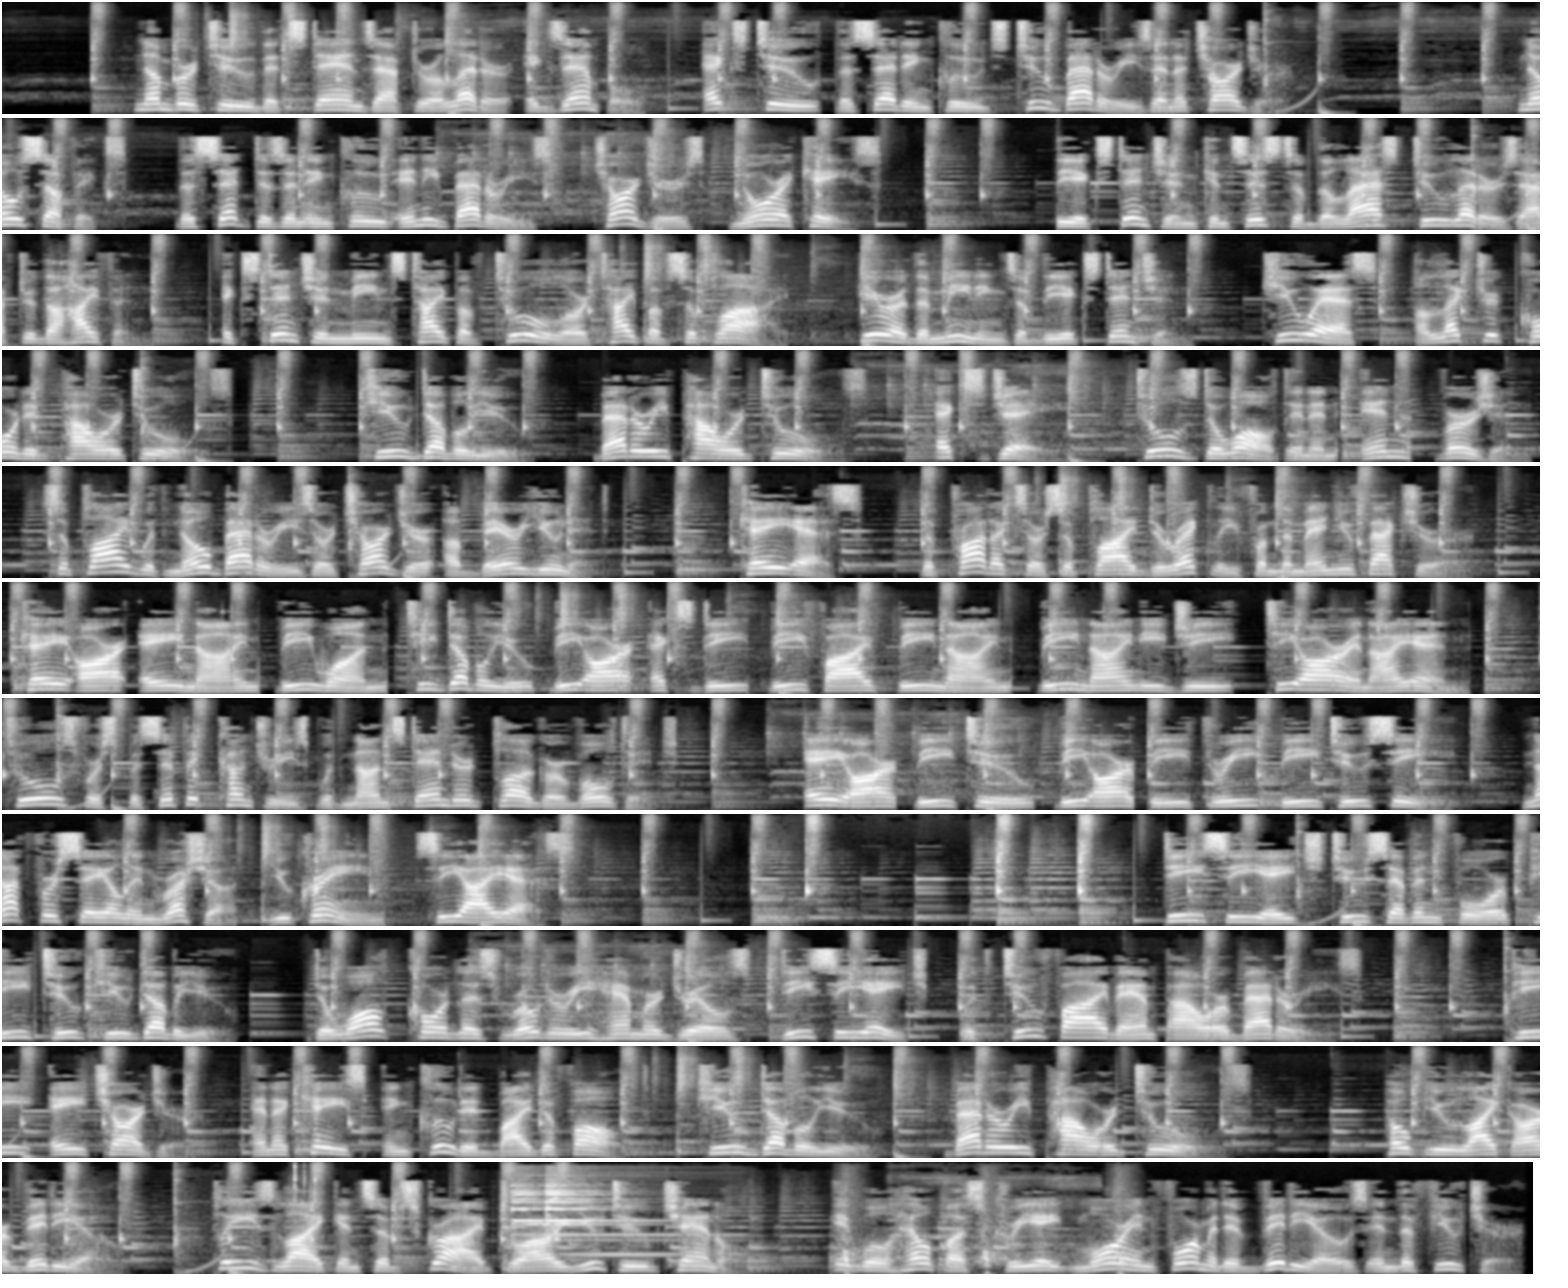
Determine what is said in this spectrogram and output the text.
Number 2 that stands after a letter, example, X2, the set includes two batteries and a charger. No suffix. The set doesn't include any batteries, chargers, nor a case. The extension consists of the last two letters after the hyphen. Extension means type of tool or type of supply. Here are the meanings of the extension. QS, electric corded power tools. QW, battery powered tools. XJ, tools DeWalt in an N version, supplied with no batteries or charger, a bare unit. KS, the products are supplied directly from the manufacturer. KR, A9, B1, TW, BR, XD, B5, B9, B9 EG, TR and IN. Tools for specific countries with non-standard plug or voltage. AR, B2, BR, B3, B2C. Not for sale in Russia, Ukraine, CIS. DCH274P2QW. DeWalt cordless rotary hammer drills, DCH, with two 5 amp hour batteries. P, a charger, and a case, included by default. QW. Battery powered tools. Hope you like our video. Please like and subscribe to our YouTube channel. It will help us create more informative videos in the future.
